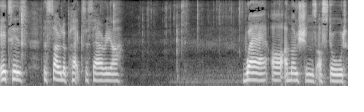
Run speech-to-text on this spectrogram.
It is the solar plexus area where our emotions are stored.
